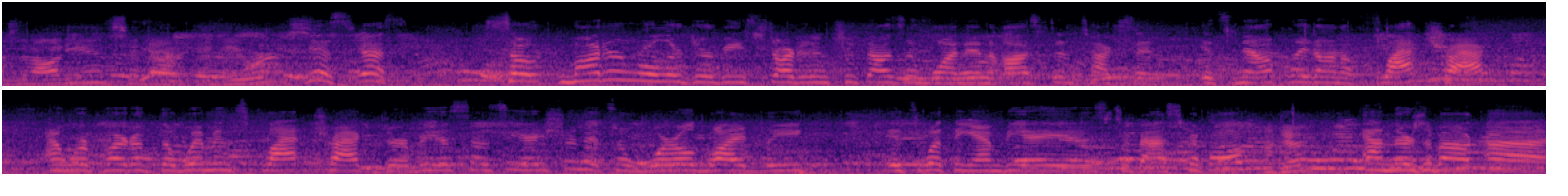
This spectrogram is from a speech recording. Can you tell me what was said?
as an audience and our, our viewers? Yes, yes. So modern roller derby started in 2001 in Austin, Texas. It's now played on a flat track, and we're part of the Women's Flat Track Derby Association. It's a worldwide league. It's what the NBA is to basketball. Okay. And there's about uh,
